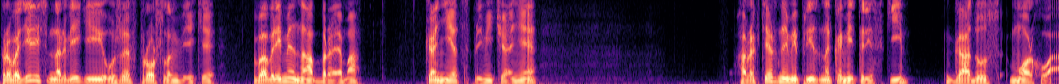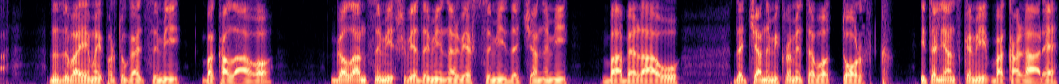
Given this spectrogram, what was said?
проводились в Норвегии уже в прошлом веке, во времена Брема. Конец примечания. Характерными признаками трески гадус морхуа – называемой португальцами бакалао, голландцами, шведами, норвежцами и датчанами бабелау, датчанами, кроме того, торск, итальянскими бакаларе,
